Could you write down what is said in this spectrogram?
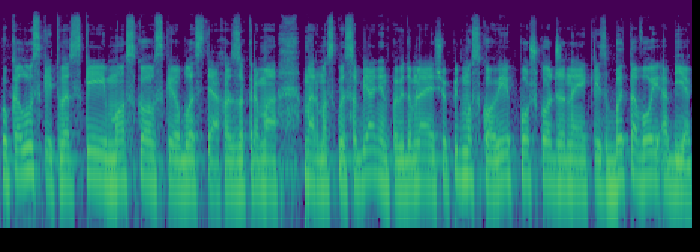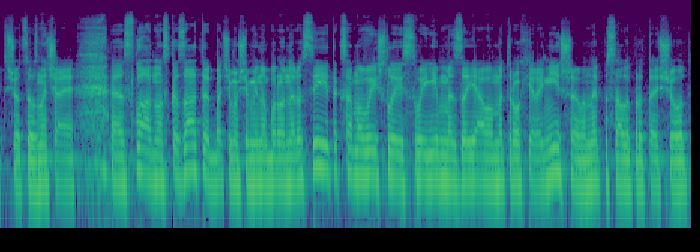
у Калузькій, Тверській, Московській областях. Ось, зокрема, мер Москви Собянін повідомляє, що в Підмосков'ї пошкоджений якийсь битовий об'єкт. Що це означає? Е, Складно сказати. Бачимо, що Міноборони Росії так само вийшли із своїми заявами трохи раніше. Вони писали про те, що от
